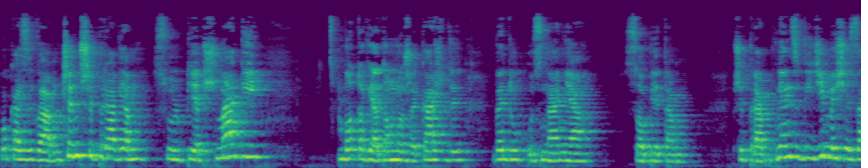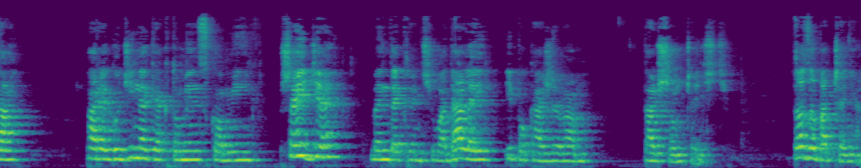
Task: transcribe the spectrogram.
Pokazywałam czym przyprawiam. Sól, pieprz, magii bo to wiadomo, że każdy według uznania sobie tam przyprawi. Więc widzimy się za parę godzinek, jak to mięsko mi przejdzie. Będę kręciła dalej i pokażę Wam dalszą część. Do zobaczenia.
